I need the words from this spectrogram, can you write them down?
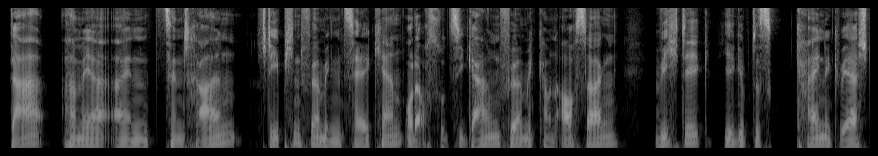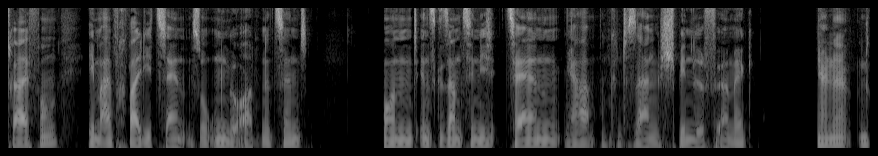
Da haben wir einen zentralen, stäbchenförmigen Zellkern oder auch so zigarrenförmig kann man auch sagen. Wichtig, hier gibt es keine Querstreifung, eben einfach weil die Zellen so ungeordnet sind. Und insgesamt sind die Zellen, ja, man könnte sagen, spindelförmig. Ja, ne? Und,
